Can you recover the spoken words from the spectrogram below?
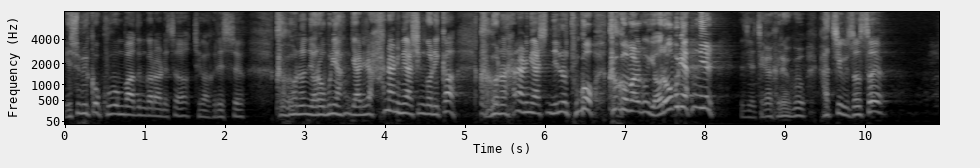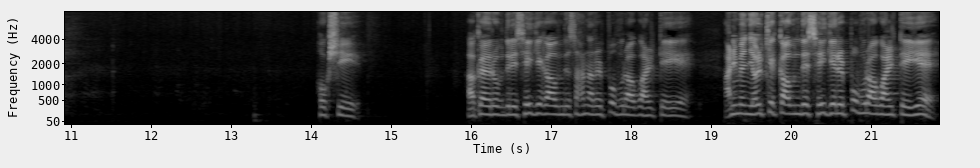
예수 믿고 구원받은 거라 그래서 제가 그랬어요. 그거는 여러분이 한 게 아니라 하나님이 하신 거니까 그거는 하나님이 하신 일로 두고 그거 말고 여러분이 한 일. 이제 제가 그러고 같이 웃었어요. 혹시 아까 여러분들이 세 개 가운데서 하나를 뽑으라고 할 때에 아니면 열 개 가운데 세 개를 뽑으라고 할 때에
